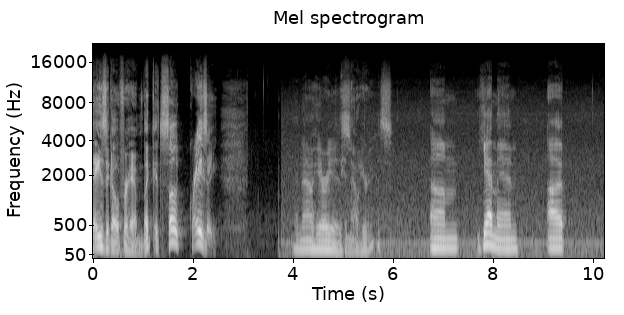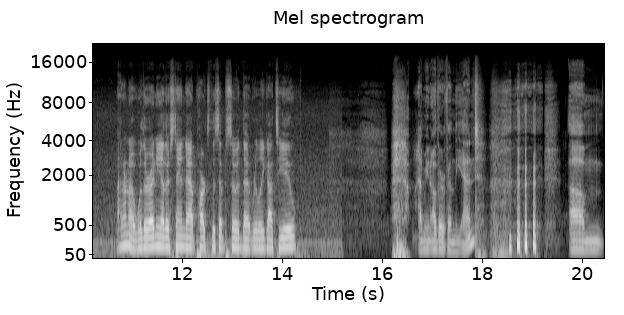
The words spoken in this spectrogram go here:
days ago for him. Like it's so crazy. and now here he is. And now here he is. Um, yeah, man. Uh, I don't know. Were there any other standout parts of this episode that really got to you? I mean, other than the end. um,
